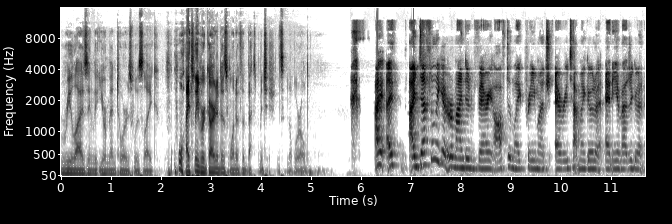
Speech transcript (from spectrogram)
realizing that your mentors was like widely regarded as one of the best magicians in the world. I, I I definitely get reminded very often, like pretty much every time I go to any magic event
